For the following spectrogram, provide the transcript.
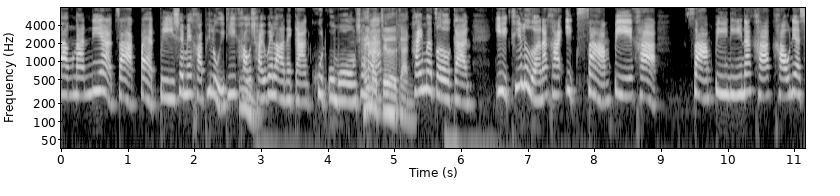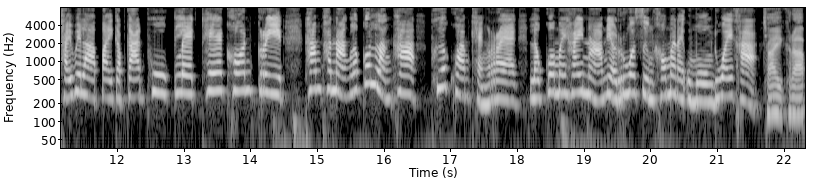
ดังนั้นเนี่ยจาก 8 ปีใช่ไหมคะ พี่หลุยที่เขาใช้เวลาในการขุดอุโมงค์ใช่ไหมให้มาเจอกัน ให้มาเจอกัน อีกที่เหลือนะคะอีก 3 ปีค่ะ 3 ปีนี้นะคะเขาเนี่ยใช้เวลาไปกับการผูกเหล็กเทคอนกรีตทำผนังแล้วก็หลังคาเพื่อความแข็งแรง แล้วก็ไม่ให้น้ำเนี่ยรั่วซึมเข้ามาในอุโมงค์ด้วยค่ะ ใช่ครับ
